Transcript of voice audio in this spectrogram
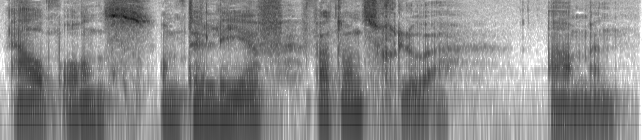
Help ons om te leef wat ons glo. Amen.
